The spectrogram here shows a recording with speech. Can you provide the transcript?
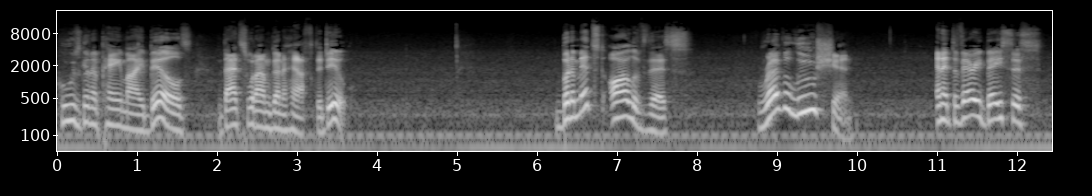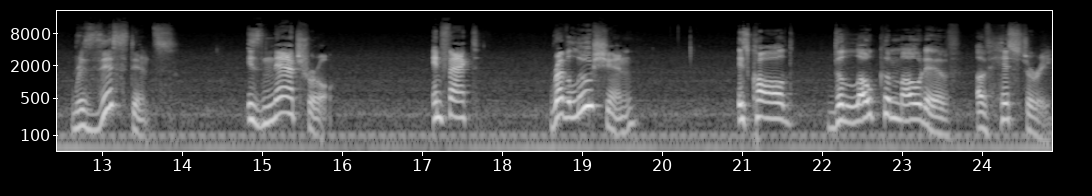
who's going to pay my bills. That's what I'm going to have to do. But amidst all of this, revolution and at the very basis, resistance is natural. In fact, revolution is called the locomotive of history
